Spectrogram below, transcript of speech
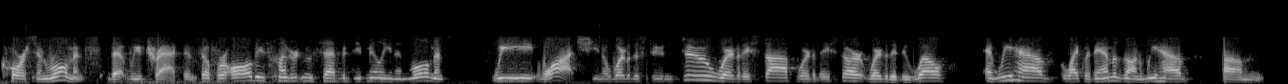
course enrollments that we've tracked. And so for all these 170 million enrollments, we watch, you know, what do the students do? Where do they stop? Where do they start? Where do they do well? And we have, like with Amazon, we have um,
